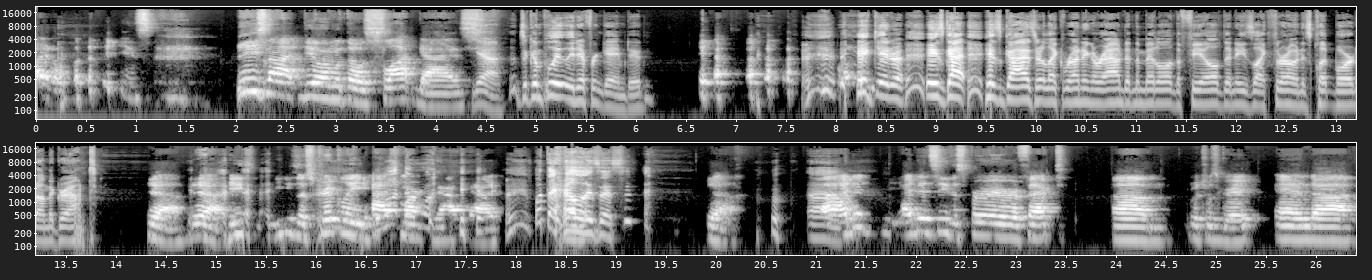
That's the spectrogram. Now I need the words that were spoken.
title, he's he's not dealing with those slot guys. Yeah, it's a completely different game, dude. Yeah. he's got his guys are like running around in the middle of the field, and he's like throwing his clipboard on the ground. Yeah, yeah, he's he's a strictly hat smart guy. What the hell is this? Yeah, uh, uh, I did I did see the Spurrier effect, um, which was great, and uh,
